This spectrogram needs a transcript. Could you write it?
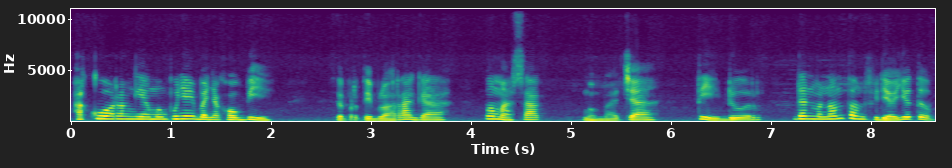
aku orang yang mempunyai banyak hobi, seperti berolahraga, memasak, membaca, tidur, dan menonton video YouTube.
